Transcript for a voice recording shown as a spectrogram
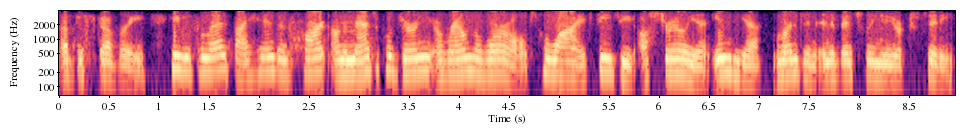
of discovery. He was led by hand and heart on a magical journey around the world, Hawaii, Fiji, Australia, India, London, and eventually New York City.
